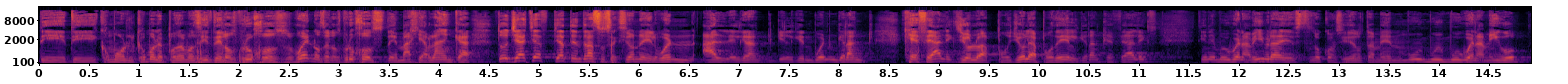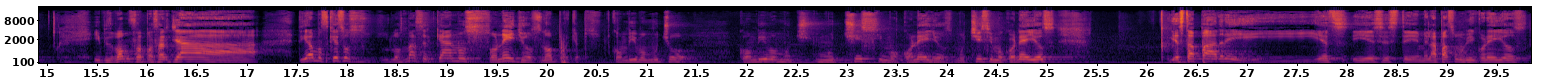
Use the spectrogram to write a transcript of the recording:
de, de ¿cómo, ¿cómo, le podemos decir? De los brujos buenos, de los brujos de magia blanca. Entonces ya, ya, ya tendrá su sección el buen Al, el gran, el buen gran jefe Alex, yo, lo, yo le apodé el gran jefe Alex tiene muy buena vibra, es, lo considero también muy, muy, muy buen amigo. Y pues vamos a pasar ya, digamos que esos, los más cercanos son ellos, ¿no? Porque pues, convivo mucho, convivo muchísimo con ellos, muchísimo con ellos. Y está padre y es, y es este, me la paso muy bien con ellos.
